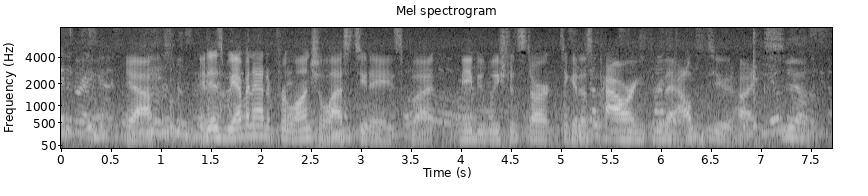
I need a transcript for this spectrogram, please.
it's very good. Yeah, it is. We haven't had it for lunch the last two days, but maybe we should start to get us powering through the altitude hikes. Yes.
